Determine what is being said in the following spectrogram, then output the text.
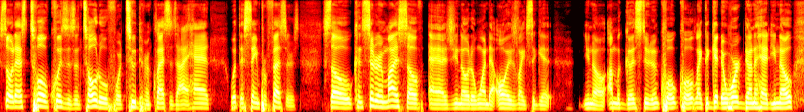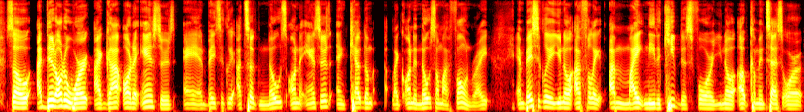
So that's 12 quizzes in total for two different classes I had with the same professors. So considering myself as, you know, the one that always likes to get, you know, I'm a good student, quote, quote, like to get the work done ahead, you know. So I did all the work, I got all the answers, and basically I took notes on the answers and kept them like on the notes on my phone, right? And basically, you know, I feel like I might need to keep this for, you know, upcoming tests or,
